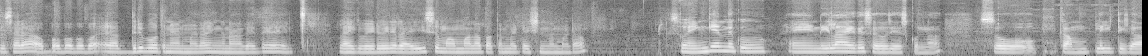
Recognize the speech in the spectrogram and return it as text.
చూసారా? అబ్బాబ్బాబ్బా అద్దరిపోతున్నాయి అనమాట ఇంకా నాకైతే లైక్ వేడి వేడి రైస్ మా అమ్మ అలా పక్కన పెట్టేసింది అనమాట సో ఇంకెందుకు? అండ్ ఇలా అయితే సర్వ్ చేసుకున్నా. సో కంప్లీట్గా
